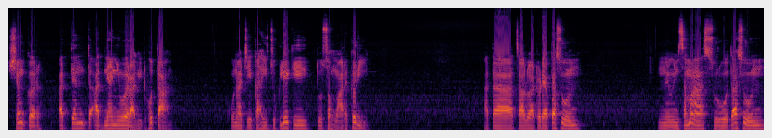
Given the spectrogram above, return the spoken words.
शंकर अत्यंत अज्ञानी व रागीट होता. कुणाचे काही चुकले की तो संहार करी. आता चालू आठवड्यापासून नवीन समास सुरू होत असून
